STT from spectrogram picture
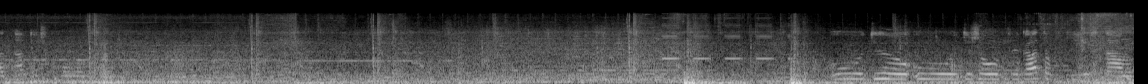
одна точка по-моему. У тяжелых фрегатов есть навык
